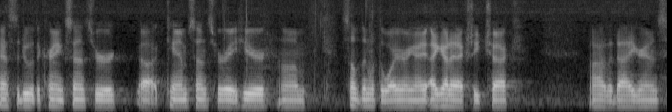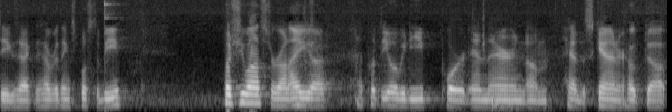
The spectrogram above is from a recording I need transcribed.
has to do with the crank sensor, uh, cam sensor right here. Um, something with the wiring. I, I gotta actually check uh, the diagram and see exactly how everything's supposed to be. But she wants to run. I uh, I put the OBD port in there and um, had the scanner hooked up,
